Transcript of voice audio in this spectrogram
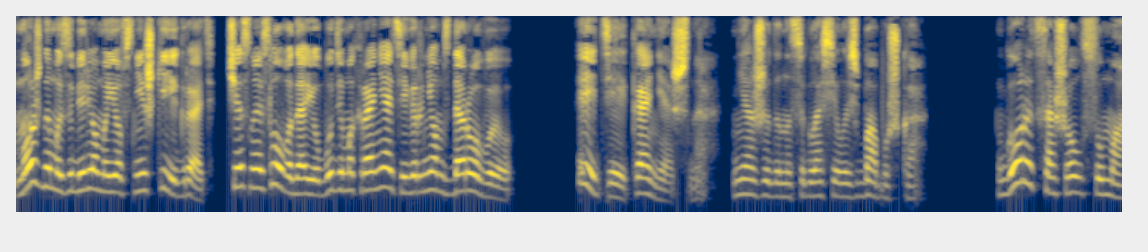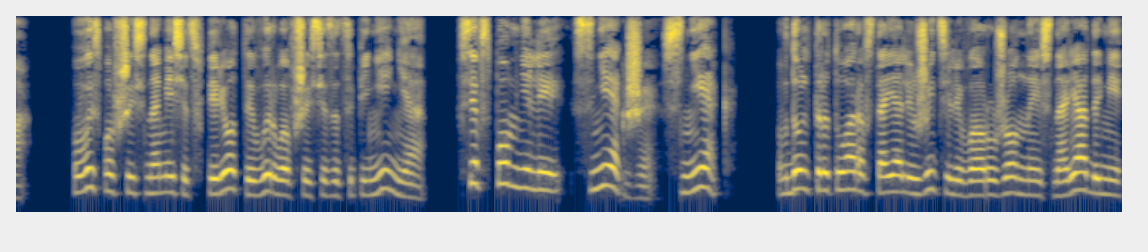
Можно мы заберем ее в снежки играть? Честное слово даю, будем охранять и вернем здоровую». «Иди, конечно», — неожиданно согласилась бабушка. Город сошел с ума. Выспавшись на месяц вперед и вырвавшись из оцепенения, все вспомнили «снег же, снег». Вдоль тротуаров стояли жители, вооруженные снарядами,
